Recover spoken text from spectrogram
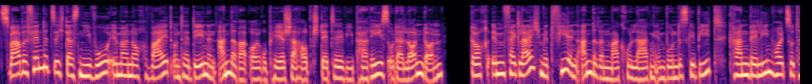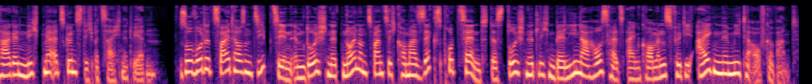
Zwar befindet sich das Niveau immer noch weit unter denen anderer europäischer Hauptstädte wie Paris oder London, doch im Vergleich mit vielen anderen Makrolagen im Bundesgebiet kann Berlin heutzutage nicht mehr als günstig bezeichnet werden. So wurde 2017 im Durchschnitt 29,6 Prozent des durchschnittlichen Berliner Haushaltseinkommens für die eigene Miete aufgewandt.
